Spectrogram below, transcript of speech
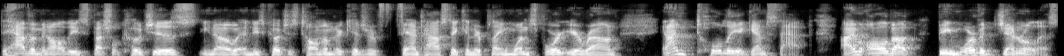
they have them in all these special coaches, you know, and these coaches telling them their kids are fantastic and they're playing one sport year round. And I'm totally against that. I'm all about being more of a generalist.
